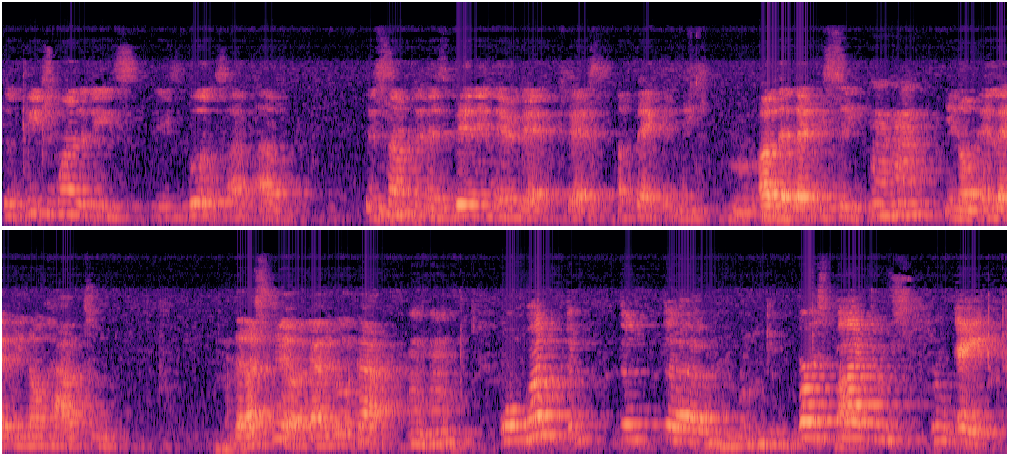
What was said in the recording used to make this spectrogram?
through each one of these, these books, I've, I've, there's something that's been in there that, that's affected me, or that let me see Mm-hmm, you know, and let me know how to, that I still gotta go to God. mm-hmm. Well, one, the, the, the verse five through, through eight,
